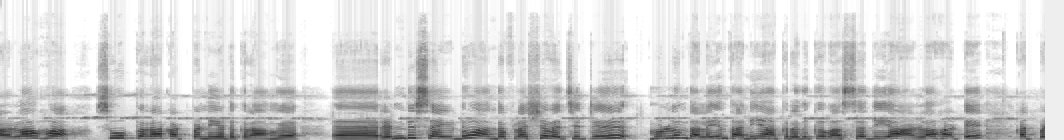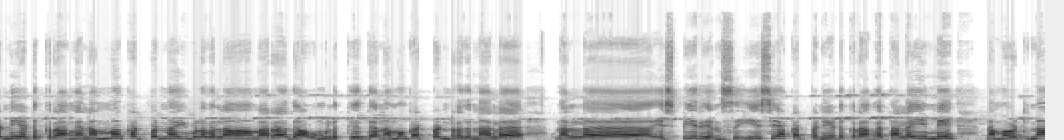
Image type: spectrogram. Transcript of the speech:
அழகாக சூப்பராக கட் பண்ணி எடுக்கிறாங்க. ரெண்டு சைடும் அந்த ஃப்ளஷை வச்சுட்டு முள்ளும் தலையும் தனியாக்குறதுக்கு வசதியாக அழகாட்டே கட் பண்ணி எடுக்கிறாங்க. நம்ம கட் பண்ணால் இவ்வளவெல்லாம் வராது. அவங்களுக்கு தினமும் கட் பண்ணுறதுனால நல்ல எக்ஸ்பீரியன்ஸ் ஈஸியாக கட் பண்ணி எடுக்கிறாங்க. தலையுமே நம்ம வெட்டினா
